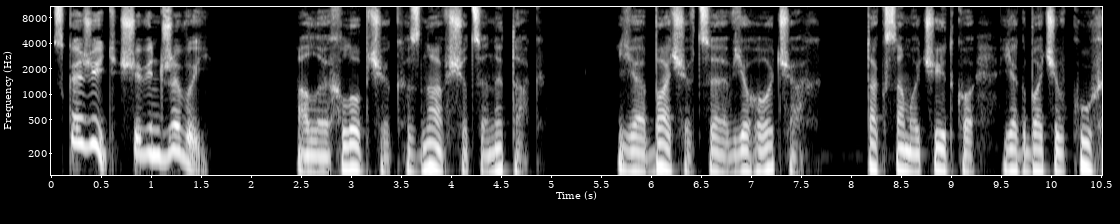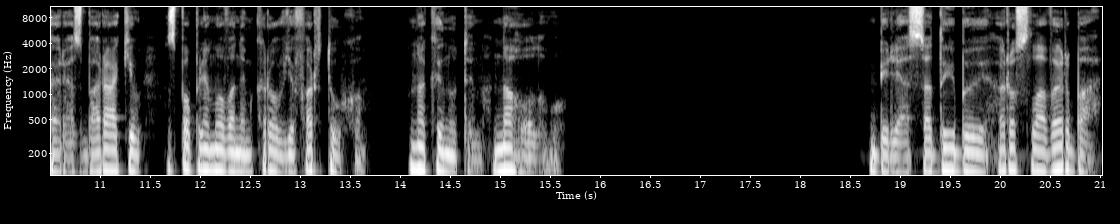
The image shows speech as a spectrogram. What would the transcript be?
Скажіть, що він живий. Але хлопчик знав, що це не так. Я бачив це в його очах так само чітко, як бачив кухаря з бараків з поплямованим кров'ю фартухом, накинутим на голову. Біля садиби росла верба,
